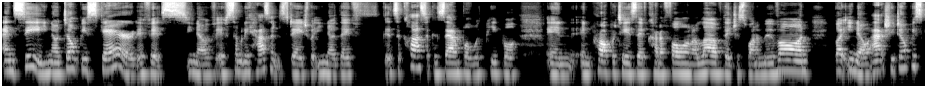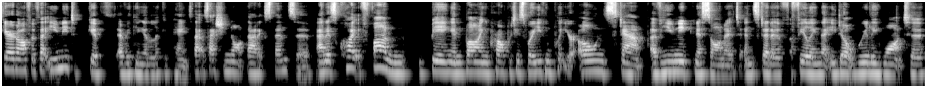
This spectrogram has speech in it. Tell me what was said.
and see you know don't be scared if it's you know if, if somebody hasn't staged but you know they've it's a classic example with people in in properties they've kind of fallen in love they just want to move on but you know actually don't be scared off of that you need to give everything a lick of paint that's actually not that expensive and it's quite fun being and buying properties where you can put your own stamp of uniqueness on it instead of feeling that you don't really want to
